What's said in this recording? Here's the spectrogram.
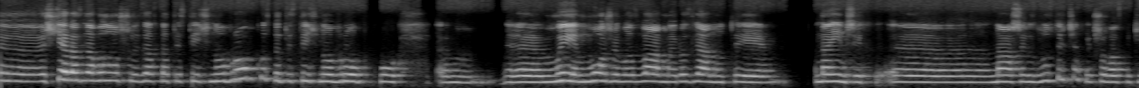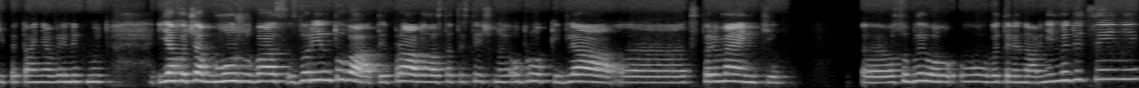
е, ще раз наголошую за статистичну обробку. Статистичну обробку ем, е, ми можемо з вами розглянути на інших наших зустрічах, якщо у вас такі питання виникнуть. Я хоча б можу вас зорієнтувати правила статистичної обробки для експериментів, особливо у ветеринарній медицині,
